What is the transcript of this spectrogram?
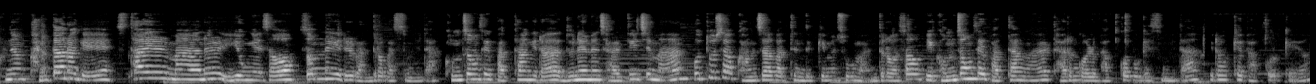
그냥 간단하게 스타일만을 이용해서 썸네일을 만들어 봤습니다. 검정색 바탕이라 눈에는 잘 띄지만 포토샵 강좌 같은 느낌은 조금 안 들어서 이 검정색 바탕을 다른 걸로 바꿔보겠습니다. 이렇게 바꿀게요.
